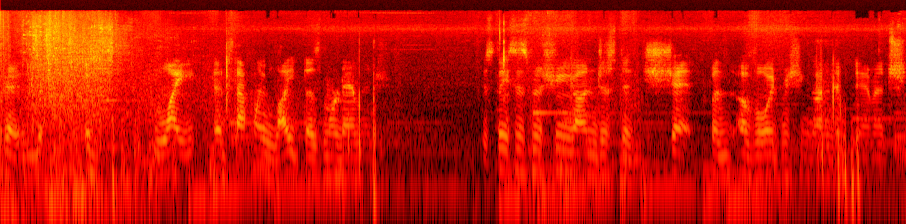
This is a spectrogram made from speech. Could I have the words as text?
Okay, it's light. It's definitely light does more damage. The stasis machine gun just did shit, but a void machine gun did damage.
